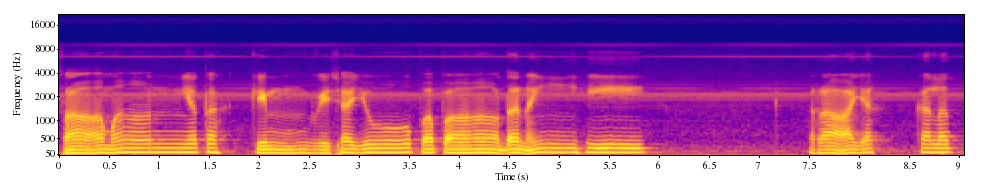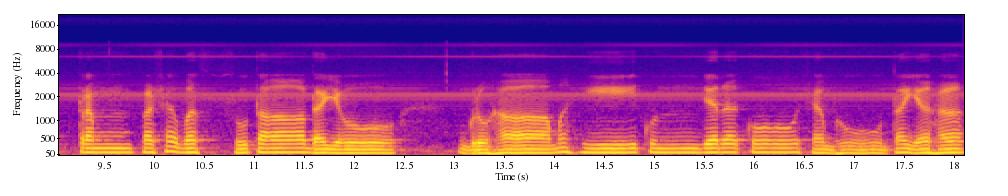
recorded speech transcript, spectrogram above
सामान्यतः किं विषयोपपादनैः? रायः कलत्रं पशवः सुतादयो गृहामहीकुञ्जरकोशभूतयः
